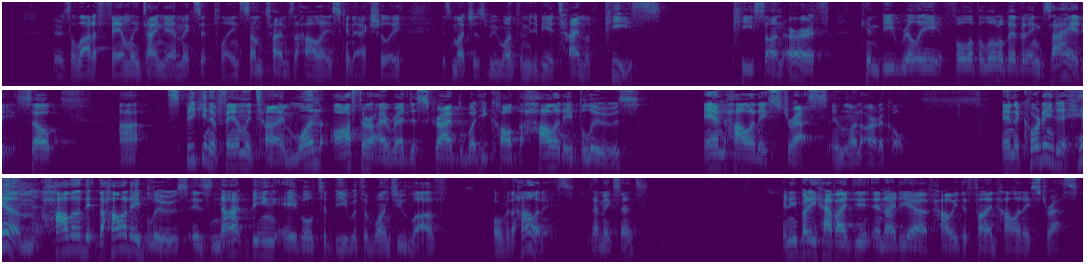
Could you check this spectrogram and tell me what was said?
There's a lot of family dynamics at play, and sometimes the holidays can actually, as much as we want them to be a time of peace, peace on earth, can be really full of a little bit of anxiety. So, uh, speaking of family time, one author I read described what he called the holiday blues and holiday stress in one article. And according to him, holiday, the holiday blues is not being able to be with the ones you love over the holidays. Does that make sense? Anybody have idea, an idea of how he defined holiday stress?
